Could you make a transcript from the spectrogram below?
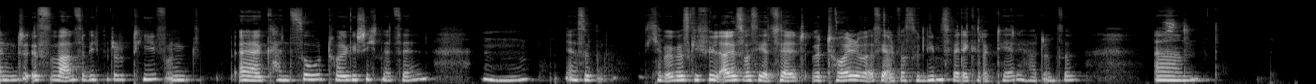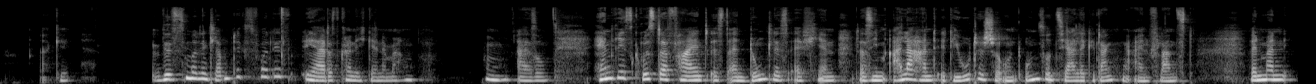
und ist wahnsinnig produktiv und äh, kann so toll Geschichten erzählen. Also ich habe immer das Gefühl, alles, was sie erzählt, wird toll, weil sie einfach so liebenswerte Charaktere hat und so. Ähm, okay. Willst du mal den Klappentext vorlesen? Ja, das kann ich gerne machen. Hm, Also, Henrys größter Feind ist ein dunkles Äffchen, das ihm allerhand idiotische und unsoziale Gedanken einpflanzt. Wenn man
